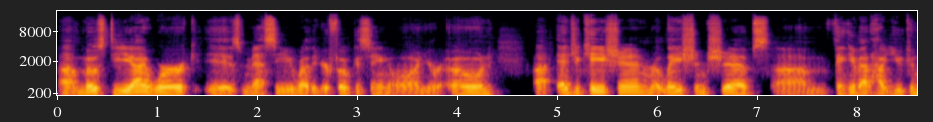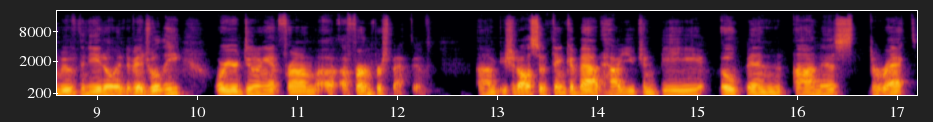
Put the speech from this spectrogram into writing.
Um, most DEI work is messy, whether you're focusing on your own uh, education, relationships, um, thinking about how you can move the needle individually, or you're doing it from a, a firm perspective. Um, you should also think about how you can be open, honest, direct,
